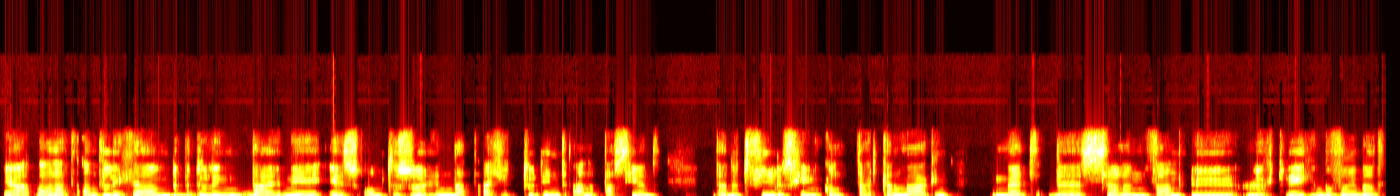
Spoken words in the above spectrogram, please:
Ja, wel dat antilichaam, de bedoeling daarmee is om te zorgen dat als je toedient aan een patiënt, dat het virus geen contact kan maken met de cellen van uw luchtwegen bijvoorbeeld,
